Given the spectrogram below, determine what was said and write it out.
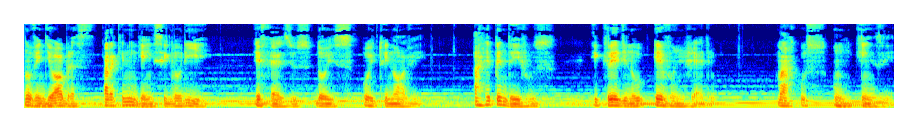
Não vem de obras para que ninguém se glorie Efésios 2, 8 e 9. Arrependei-vos e crede no Evangelho. Marcos 1,15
